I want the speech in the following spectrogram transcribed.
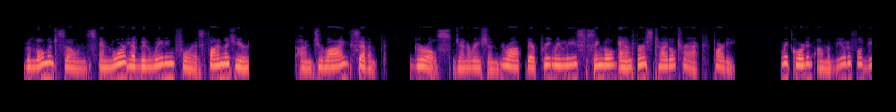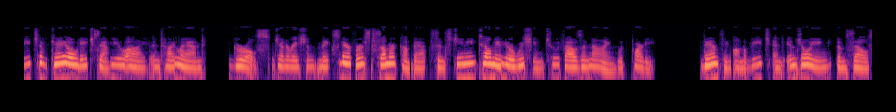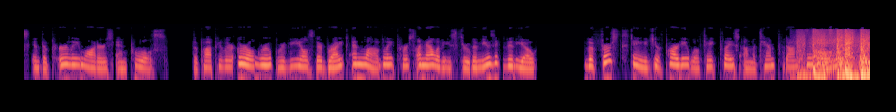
The moment Sones and more have been waiting for is finally here. On July 7th, Girls' Generation dropped their pre-release single and first title track, Party. Recorded on the beautiful beach of KOH Samui in Thailand, Girls' Generation makes their first summer comeback since Genie Tell Me Your Wish in 2009 with Party. Dancing on the beach and enjoying themselves in the pearly waters and pools. The popular girl group reveals their bright and lovely personalities through the music video. The first stage of Party will take place on the 10th on KOH.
